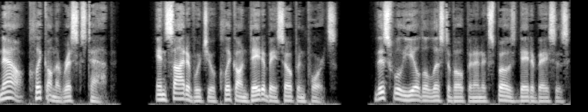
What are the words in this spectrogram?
Now, click on the Risks tab. Inside of which you'll click on Database Open Ports. This will yield a list of open and exposed databases,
